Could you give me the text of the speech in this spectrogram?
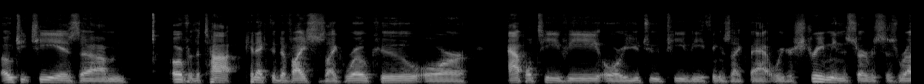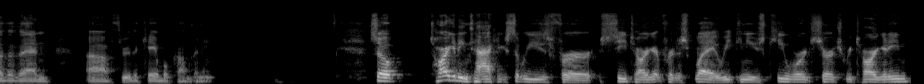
OTT is um, over the top connected devices like Roku or Apple TV or YouTube TV, things like that, where you're streaming the services rather than uh, through the cable company. So targeting tactics that we use for C target for display, we can use keyword search retargeting,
